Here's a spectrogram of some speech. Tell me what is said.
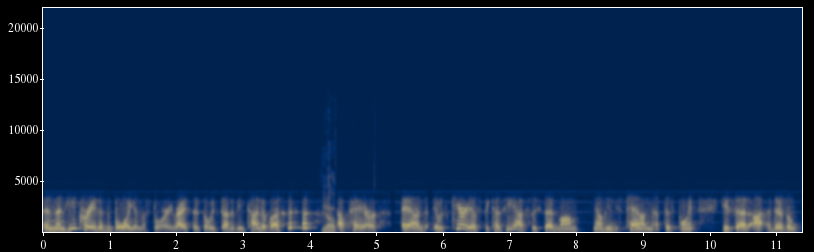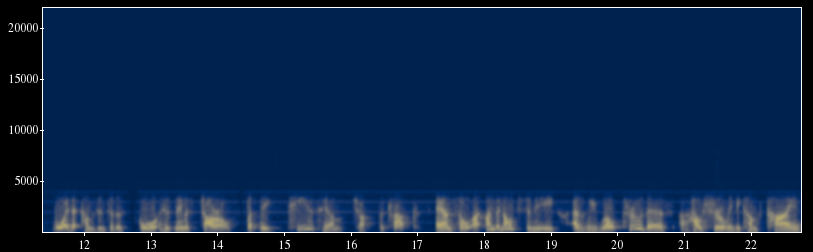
and then he created the boy in the story, right? There's always got to be kind of a yep. a pair. And it was curious because he actually said, "Mom, now he's ten at this point." He said, "There's a boy that comes into the school. His name is Charles, but they tease him Chuck the Truck." And so, uh, unbeknownst to me, as we wrote through this, uh, how Shirley becomes kind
